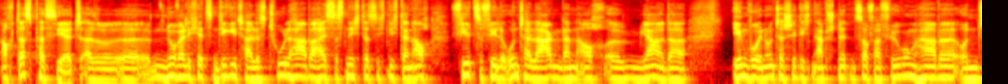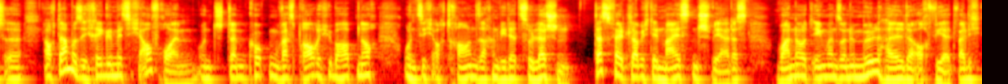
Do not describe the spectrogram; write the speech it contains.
auch das passiert. Also äh, nur weil ich jetzt ein digitales Tool habe, heißt das nicht, dass ich nicht dann auch viel zu viele Unterlagen dann auch ähm, ja da irgendwo in unterschiedlichen Abschnitten zur Verfügung habe. Und äh, auch da muss ich regelmäßig aufräumen und dann gucken, was brauche ich überhaupt noch und sich auch trauen, Sachen wieder zu löschen. Das fällt, glaube ich, den meisten schwer, dass OneNote irgendwann so eine Müllhalde auch wird, weil ich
